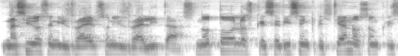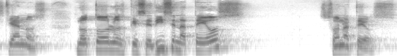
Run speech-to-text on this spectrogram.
nacidos en Israel son israelitas, no todos los que se dicen cristianos son cristianos, no todos los que se dicen ateos son ateos.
